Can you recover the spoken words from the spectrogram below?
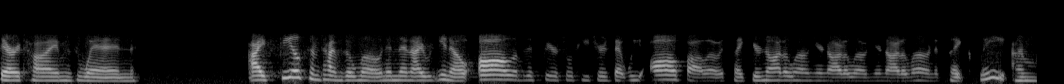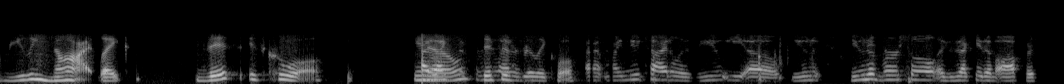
there are times when I feel sometimes alone, and then I, you know, all of the spiritual teachers that we all follow. It's like you're not alone, you're not alone, you're not alone. It's like, wait, I'm really not. Like, this is cool. You know, like this letters. is really cool. Uh, my new title is UEO, Uni- Universal Executive Office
